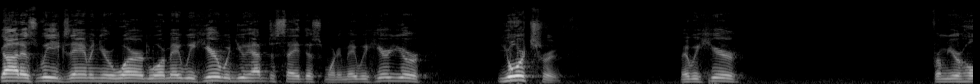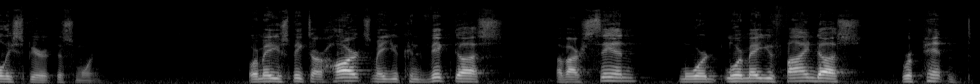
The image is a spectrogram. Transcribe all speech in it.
God, as we examine your word, Lord, may we hear what you have to say this morning. May we hear your, your truth. May we hear from your Holy Spirit this morning. Lord, may you speak to our hearts. May you convict us of our sin. Lord, Lord, may you find us repentant,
